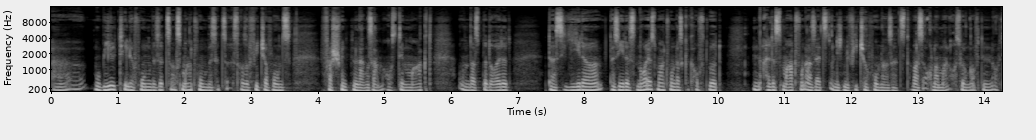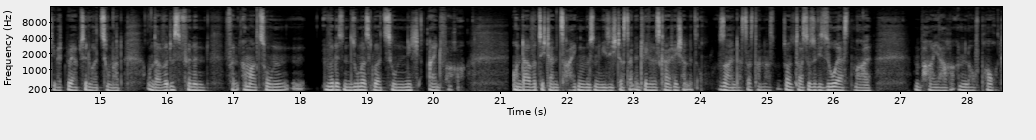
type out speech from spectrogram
äh, Mobiltelefonbesitzer, Smartphonebesitzer ist. Also Featurephones verschwinden langsam aus dem Markt. Und das bedeutet, dass jeder, dass jedes neue Smartphone, das gekauft wird, ein altes Smartphone ersetzt und nicht ein Featurephone ersetzt, was auch nochmal Auswirkungen auf, den, auf die Wettbewerbssituation hat. Und da wird es für einen, für einen Amazon wird es in so einer Situation nicht einfacher. Und da wird sich dann zeigen müssen, wie sich das dann entwickelt. Es kann natürlich dann jetzt auch sein, dass das dann, das, dass du sowieso erstmal ein paar Jahre Anlauf braucht.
